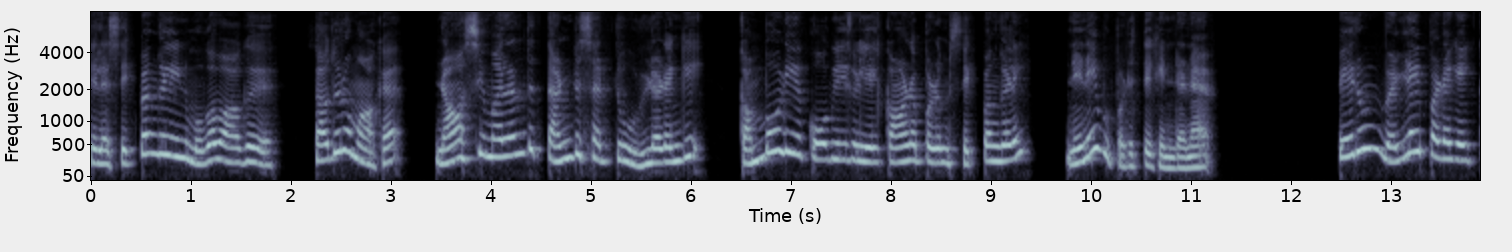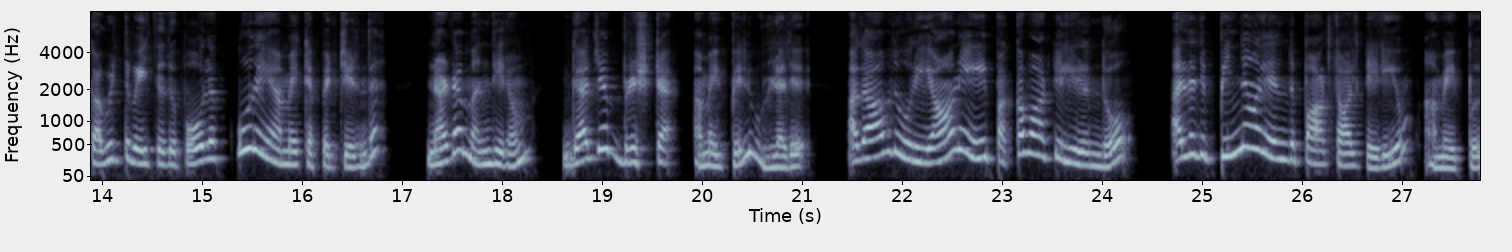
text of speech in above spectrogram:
சில சிற்பங்களின் முகவாகு சதுரமாக நாசி மலர்ந்து தண்டு சற்று உள்ளடங்கி கம்போடிய கோவில்களில் காணப்படும் சிற்பங்களை நினைவுபடுத்துகின்றன. பெரும் வெள்ளைப்படகை கவிழ்த்து வைத்தது போல கூரை அமைக்க பெற்றிருந்த நடமந்திரம் கஜபிருஷ்ட அமைப்பில் உள்ளது. அதாவது ஒரு யானையை பக்கவாட்டில் இருந்தோ அல்லது பின்னால் இருந்து பார்த்தால் தெரியும் அமைப்பு.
